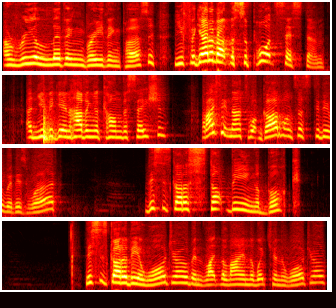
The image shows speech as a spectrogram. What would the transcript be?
a real living, breathing person. You forget about the support system and you begin having a conversation. And I think that's what God wants us to do with His Word. This has got to stop being a book. This has got to be a wardrobe, and like the Lion, the Witch, and the Wardrobe.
